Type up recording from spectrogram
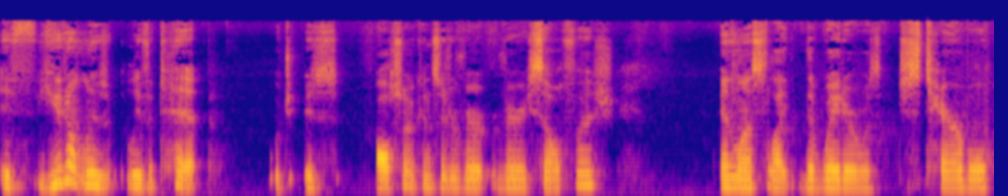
If you don't lose, leave a tip, which is also considered very, very selfish, unless like the waiter was just terrible,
